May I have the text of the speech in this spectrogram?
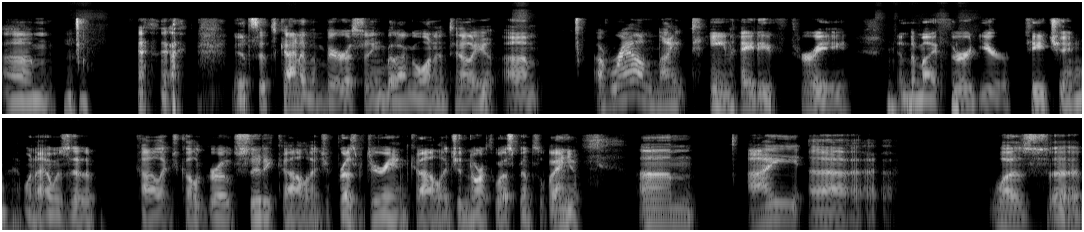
um, mm-hmm. it's it's kind of embarrassing, but I'll go on and tell you. Um, around 1983, into my third year of teaching, when I was at a college called Grove City College, a Presbyterian college in Northwest Pennsylvania, um, I uh, was uh,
